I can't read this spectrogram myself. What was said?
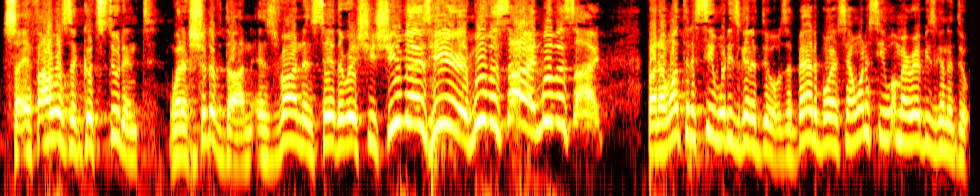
So if I was a good student, what I should have done is run and say, the Rosh Yeshiva is here, move aside, move aside. But I wanted to see what he's going to do. It was a bad boy. I said, I want to see what my Rebbe is going to do.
